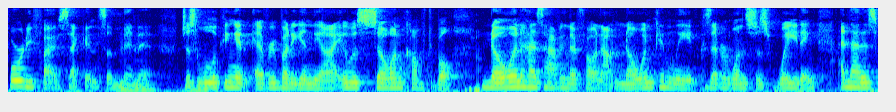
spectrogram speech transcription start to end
45 seconds, a minute, just looking at everybody in the eye. It was so uncomfortable. No one has having their phone out. No one can leave because everyone's just waiting, and that is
